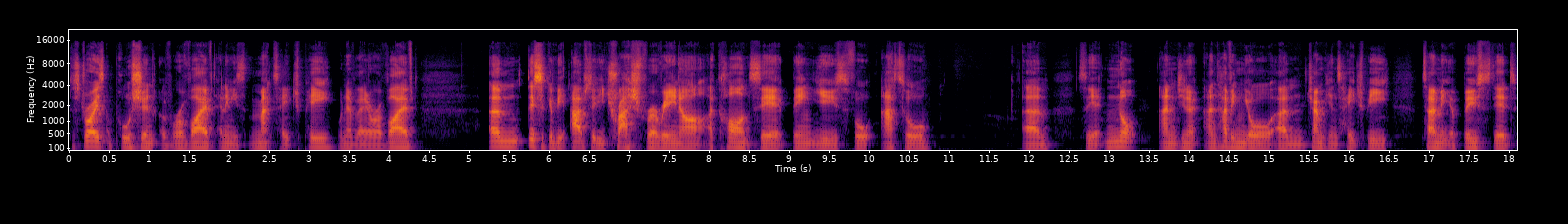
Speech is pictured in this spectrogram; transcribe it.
destroys a portion of revived enemies' max HP whenever they are revived. Um, this is going to be absolutely trash for Arena. I can't see it being useful at all. Um, so yeah, not and you know and having your um, champions HP meter boosted.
